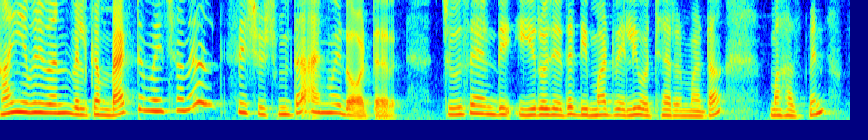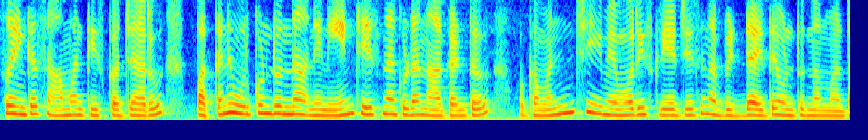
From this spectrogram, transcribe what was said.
Hi everyone welcome back to my channel this is Sushmita and my daughter చూసేయండి ఈరోజు అయితే డిమార్ట్ వెళ్ళి వచ్చారనమాట మా హస్బెండ్. సో ఇంకా సామాన్ తీసుకొచ్చారు. పక్కనే ఊరుకుంటుందా? నేను ఏం చేసినా కూడా నాకంటూ ఒక మంచి మెమొరీస్ క్రియేట్ చేసి నా బిడ్డ అయితే ఉంటుందన్నమాట.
